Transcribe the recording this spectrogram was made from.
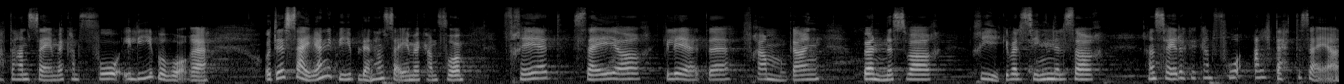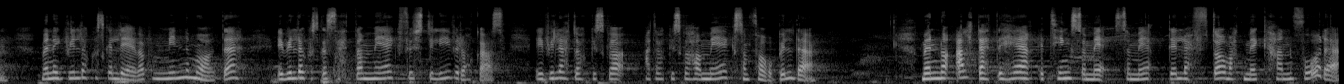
at han sier vi kan få i livet vårt Og det sier han i Bibelen. Han sier vi kan få fred, seier, glede, framgang, bønnesvar, rike velsignelser. Han sier dere kan få alt dette, sier han. Men jeg vil dere skal leve på min måte. Jeg vil dere skal sette meg først i livet deres. Jeg vil at dere skal, at dere skal ha meg som forbilde. Men når alt dette her er ting som, er, som er, det er løfter om at vi kan få det,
